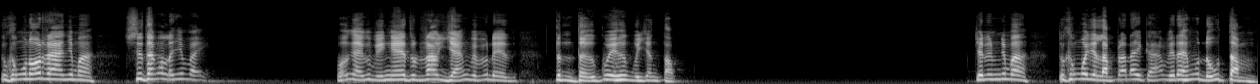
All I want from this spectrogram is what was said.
Tôi không có nói ra nhưng mà sư thắng nó là như vậy. Mỗi ngày quý vị nghe tôi rao giảng về vấn đề Tình tự quê hương và dân tộc. Cho nên nhưng mà Tôi không bao giờ lập ra đây cả Vì đây không có đủ tầm.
